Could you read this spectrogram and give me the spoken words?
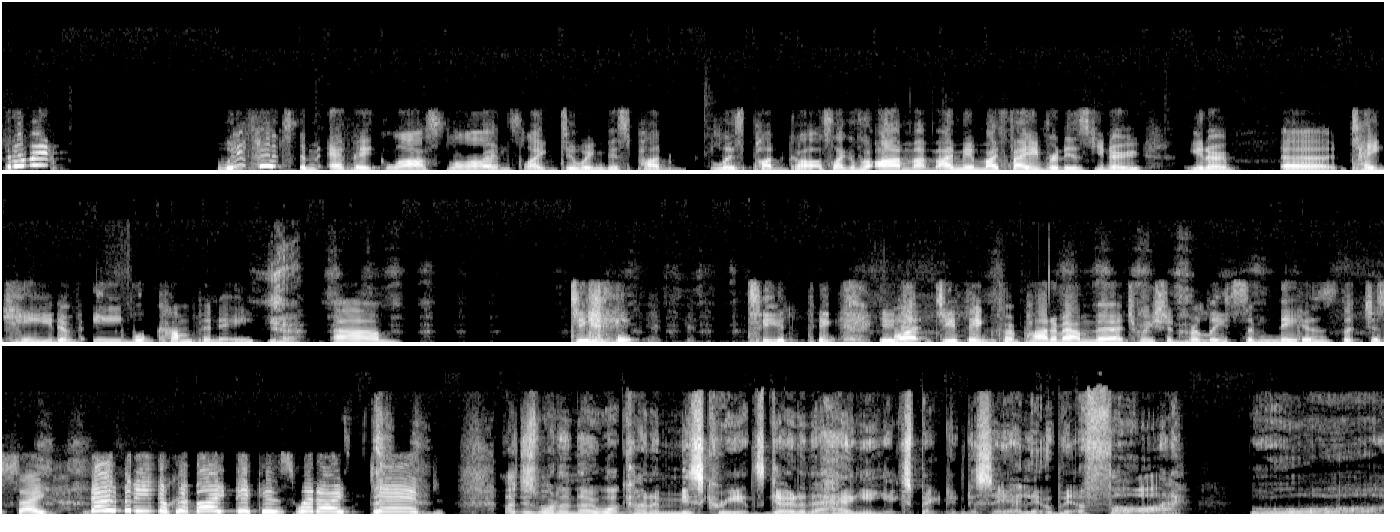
But I mean, we've had some epic last lines like doing this pod this podcast. Like, um, I mean, my favorite is you know, you know, uh, take heed of evil company. Yeah. Um, do you do you think you know what? Do you think for part of our merch we should release some knickers that just say "Nobody look at my knickers when I'm dead"? I just want to know what kind of miscreants go to the hanging expecting to see a little bit of fire. Ooh,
